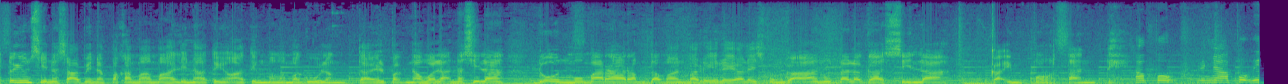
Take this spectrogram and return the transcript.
Ito yung sinasabi na pakamamahalin natin yung ating mga magulang dahil pag nawala na sila, doon mo mararamdaman, marirealize kung gaano talaga sila kaimportante. Opo. Yun nga po eh.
